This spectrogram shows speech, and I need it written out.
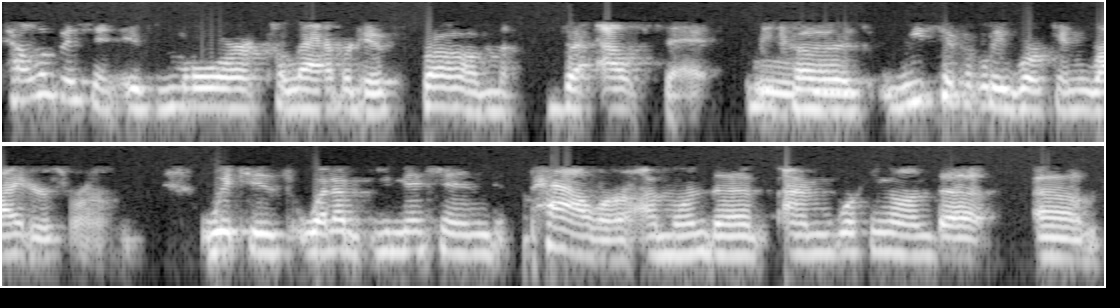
television is more collaborative from the outset because we typically work in writers' rooms, which is what I'm, you mentioned. Power. I'm on the. I'm working on the um,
